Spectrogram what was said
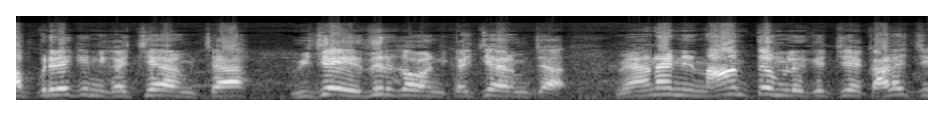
அப்படியே நீ கட்சி ஆரம்பிச்சா விஜய் எதிர்க்கவா நீ கட்சி ஆரம்பிச்சா. வேணா நீ நாம் தமிழர் கட்சியை கலைச்சி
